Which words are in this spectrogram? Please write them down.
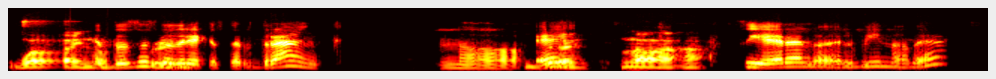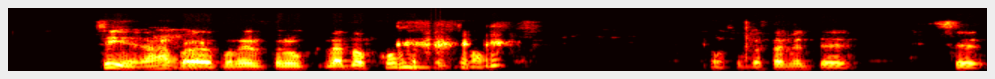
Wine Entonces tendría que ser drank. No. No, ajá. Si era lo del vino de Sí, ajá, Eh. para poner, pero las dos cosas, pues, no. Como supuestamente se,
